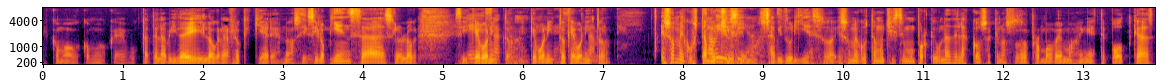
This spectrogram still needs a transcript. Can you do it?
Es Como, como que búscate la vida y logras lo que quieres, ¿no? Si, Sí. si lo piensas, lo logras. Sí, qué bonito, qué bonito, qué bonito. Eso me gusta Sabiduría. muchísimo, sabiduría. Eso, eso me gusta muchísimo porque una de las cosas que nosotros promovemos en este podcast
